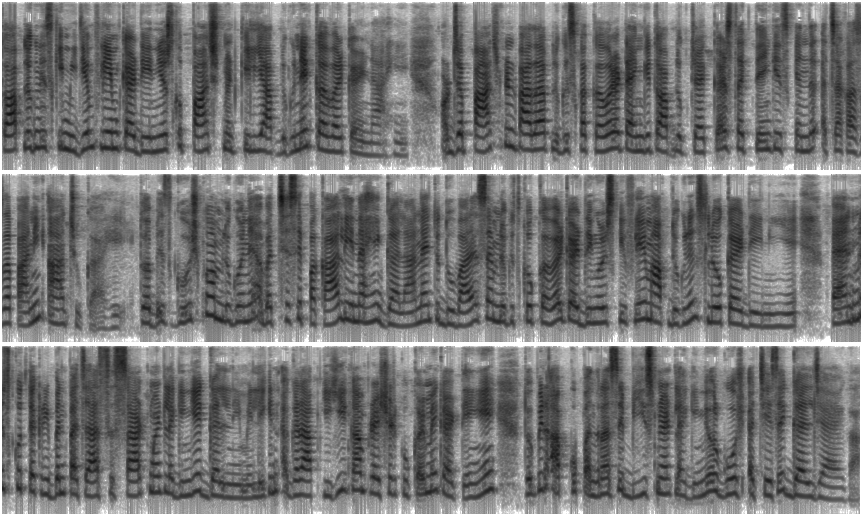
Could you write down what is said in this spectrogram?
तो आप लोगों ने इसकी मीडियम फ्लेम कर देनी है, उसको पाँच मिनट के लिए आप लोगों ने कवर करना है। और जब पाँच मिनट बाद आप लोग इसका कवर हटाएँगे तो आप लोग चेक कर सकते हैं कि इसके अंदर अच्छा खासा पानी आ चुका है। तो अब इस गोश्त को हम लोगों ने अब अच्छे से पका लेना है, गलाना है तो दोबारा से हम लोग इसको कवर कर देंगे और इसकी फ्लेम आप लोगों ने स्लो कर देनी है। पैन में इसको तकरीबन पचास से साठ मिनट लगेंगे गलने में, लेकिन अगर आप यही काम प्रेशर कुकर में करते हैं तो फिर आपको पंद्रह से बीस मिनट लगेंगे और गोश्त अच्छे से गल जाएगा।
